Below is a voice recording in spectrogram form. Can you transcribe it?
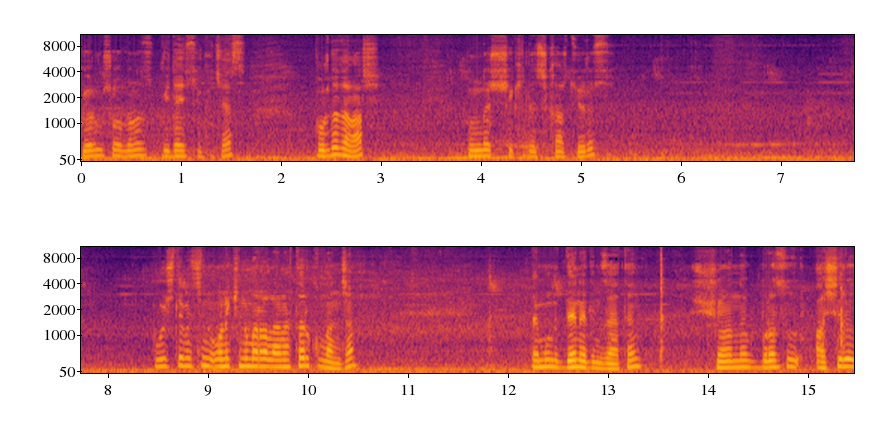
görmüş olduğunuz vidayı sökeceğiz. Burada da var. Bunu da şu şekilde çıkartıyoruz. Bu işlem için 12 numaralı anahtarı kullanacağım. Ben bunu denedim zaten. Şu anda burası aşırı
